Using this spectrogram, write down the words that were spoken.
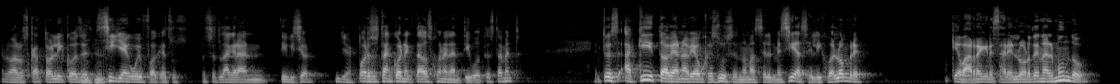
A los católicos es, sí llegó y fue Jesús. Esa es la gran división. Por eso están conectados con el Antiguo Testamento. Entonces aquí todavía no había un Jesús, es nomás el Mesías, el Hijo del Hombre, que va a regresar el orden al mundo.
